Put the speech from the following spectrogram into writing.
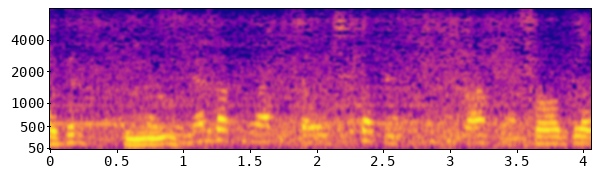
इधर सौ दो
